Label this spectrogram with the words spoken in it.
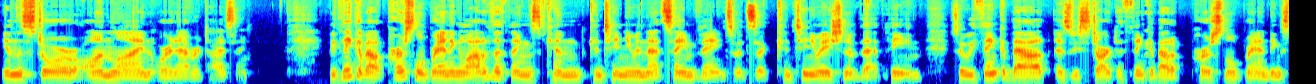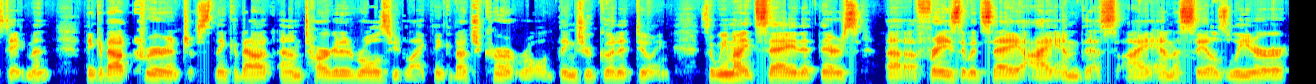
in the store or online or in advertising we think about personal branding, a lot of the things can continue in that same vein. So it's a continuation of that theme. So we think about, as we start to think about a personal branding statement, think about career interests, think about um, targeted roles you'd like, think about your current role and things you're good at doing. So we might say that there's a phrase that would say, I am this, I am a sales leader.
